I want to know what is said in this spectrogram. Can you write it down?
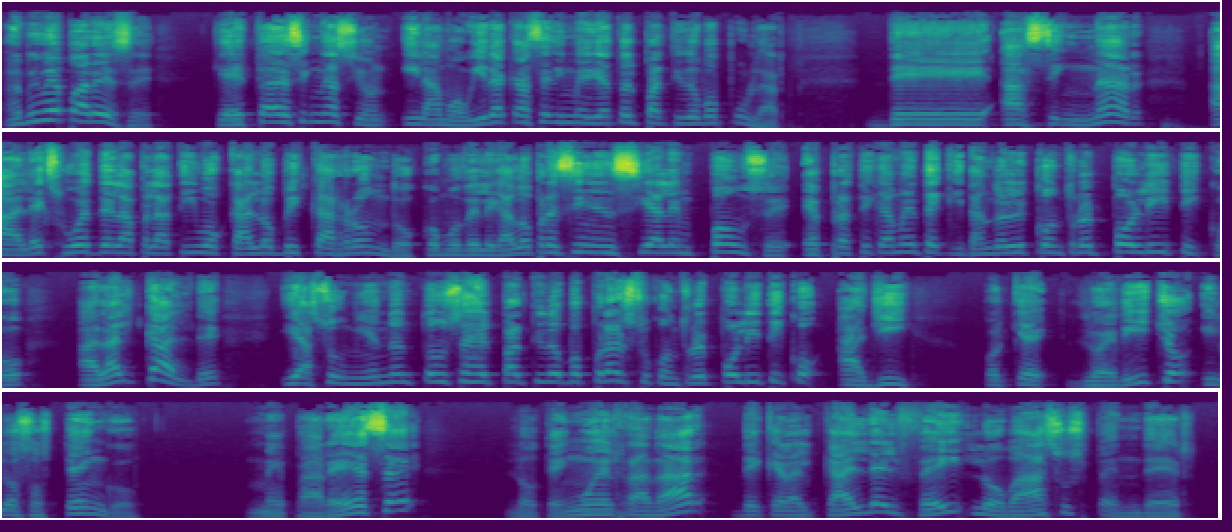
a mí me parece que esta designación y la movida que hace de inmediato el Partido Popular de asignar al ex juez del apelativo Carlos Vizcarrondo como delegado presidencial en Ponce es prácticamente quitándole el control político al alcalde y asumiendo entonces el Partido Popular su control político allí. Porque lo he dicho y lo sostengo. Me parece, lo tengo en el radar, de que el alcalde del FEI lo va a suspender.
